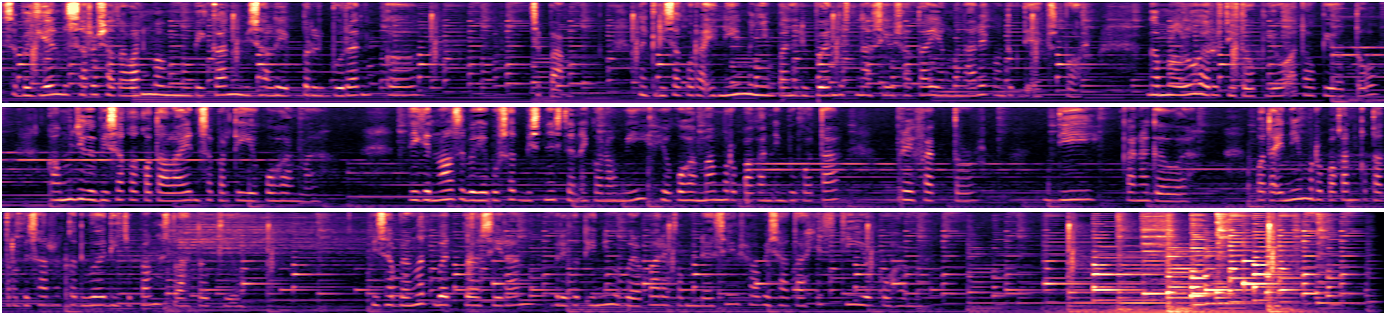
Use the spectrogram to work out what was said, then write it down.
Sebagian besar wisatawan memimpikan bisa berliburan ke Jepang. Negeri Sakura ini menyimpan ribuan destinasi wisata yang menarik untuk diekspor. Gak melulu harus di Tokyo atau Kyoto, kamu juga bisa ke kota lain seperti Yokohama. Dikenal sebagai pusat bisnis dan ekonomi, Yokohama merupakan ibu kota prefektur di Kanagawa. Kota ini merupakan kota terbesar kedua di Jepang setelah Tokyo. Bisa banget buat pelesiran, berikut ini beberapa rekomendasi wisata hits di Yokohama.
